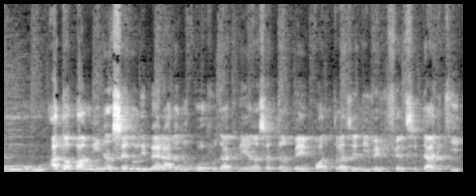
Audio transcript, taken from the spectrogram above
o, a dopamina sendo liberada no corpo da criança também pode trazer níveis de felicidade que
